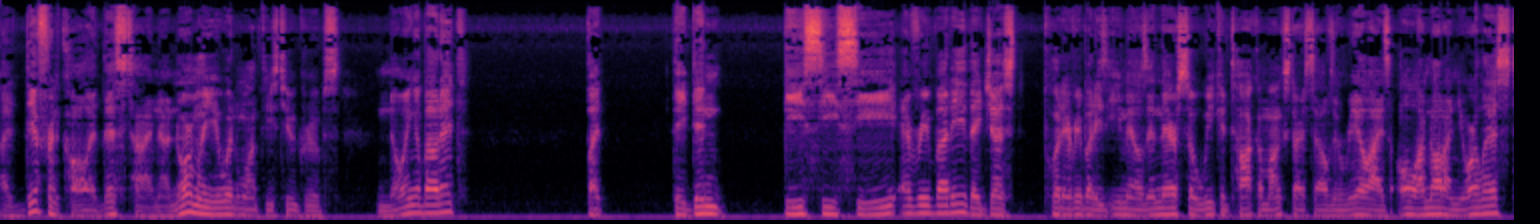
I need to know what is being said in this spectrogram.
a different call at this time. Now, normally you wouldn't want these two groups knowing about it, but they didn't BCC everybody. They just put everybody's emails in there so we could talk amongst ourselves and realize, oh, I'm not on your list.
